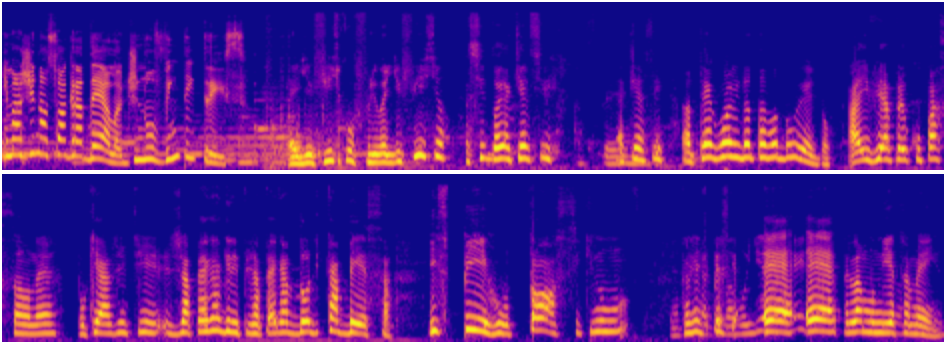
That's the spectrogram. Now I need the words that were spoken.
imagina a sogra dela, de 93. É difícil com o frio, é difícil. Se dói aqui assim. Aqui assim, até agora ainda estava doendo. Aí vem a preocupação, né? Porque a gente já pega gripe, já pega dor de cabeça, espirro, tosse, que não. Que a gente pesquisa. É, é, pela pneumonia também.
